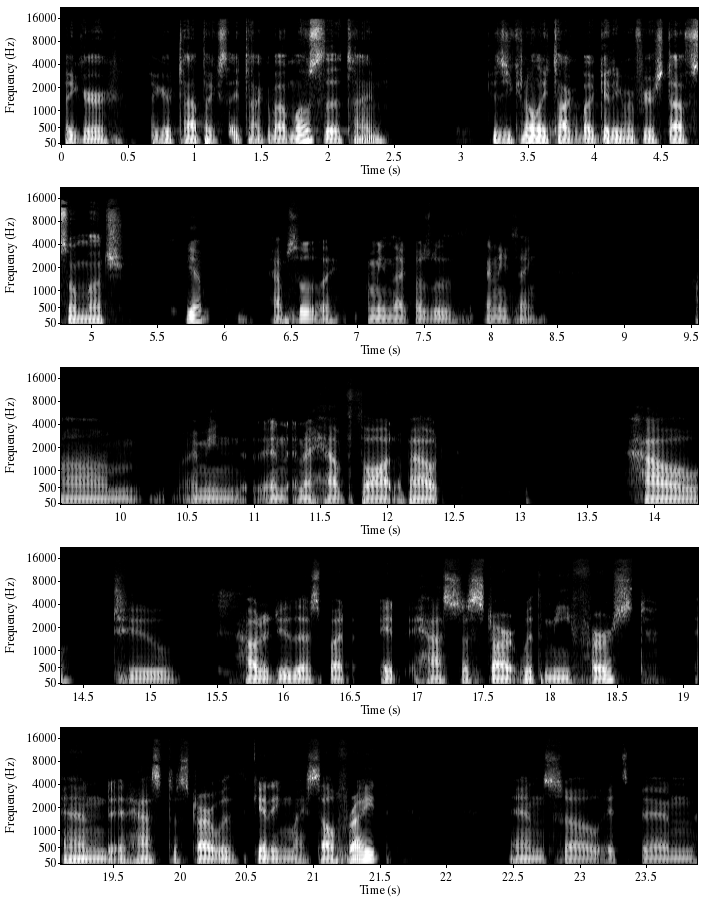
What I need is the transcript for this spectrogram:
bigger bigger topics they talk about most of the time. because you can only talk about getting rid of your stuff so much. Yep, absolutely i mean that goes with anything um i mean and and i have thought about how to how to do this but it has to start with me first and it has to start with getting myself right. And so it's been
